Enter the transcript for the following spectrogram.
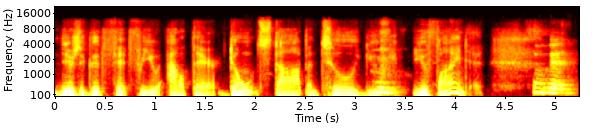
there's a good fit for you out there don't stop until you mm. you find it so good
